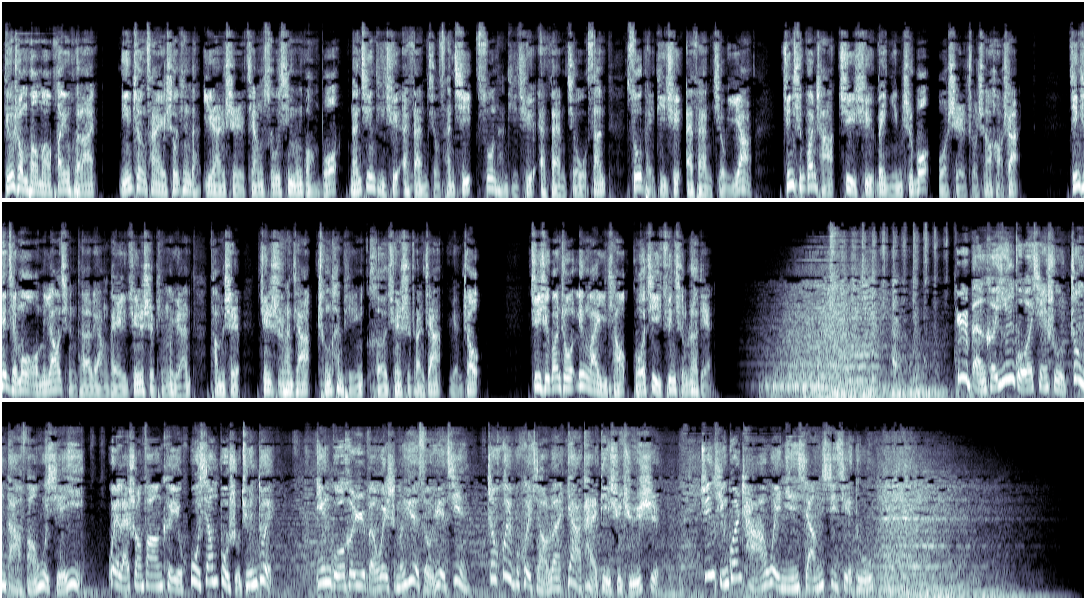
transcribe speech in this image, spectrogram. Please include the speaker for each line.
Speaker 1: 听众朋友们，欢迎回来！您正在收听的依然是江苏新闻广播南京地区 FM 九三七、苏南地区 FM 九五三、苏北地区 FM 九一二。军情观察继续为您直播，我是主持人郝帅。今天节目我们邀请的两位军事评论员，他们是军事专家陈汉平和军事专家袁周。继续关注另外一条国际军情热点：
Speaker 2: 日本和英国签署重大防务协议。未来双方可以互相部署军队，英国和日本为什么越走越近？这会不会搅乱亚太地区局势？军情观察为您详细解读。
